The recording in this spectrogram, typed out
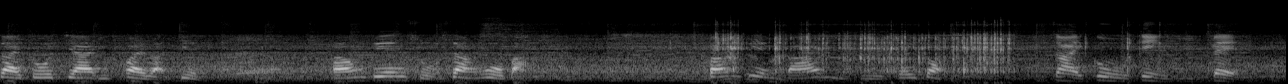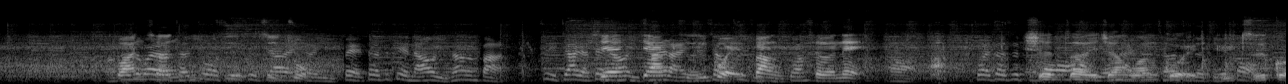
再多加一块软垫，旁边锁上握把，方便把椅子推动。再固定椅背，完成椅子制作。这个是电脑椅，他们把自己家的电脑椅拆来，直轨放车内。现在将弯轨与子轨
